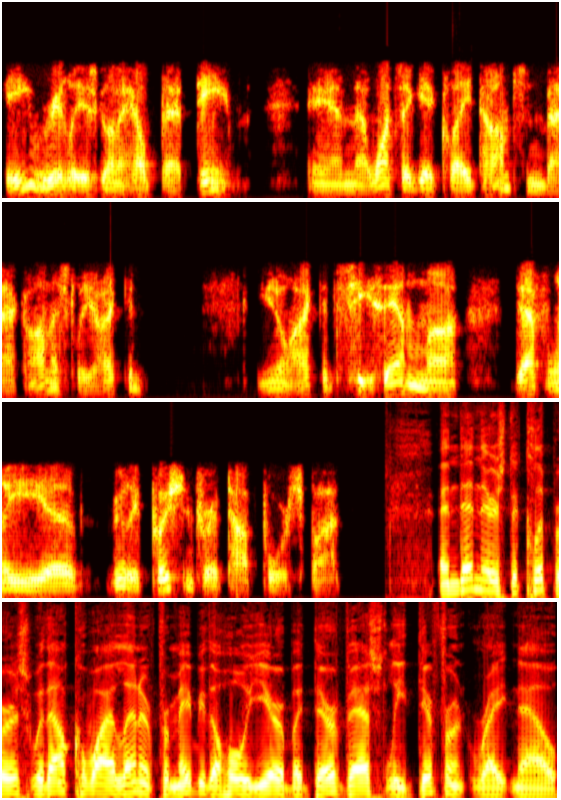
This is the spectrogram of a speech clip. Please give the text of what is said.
he really is going to help that team. And uh, once they get Klay Thompson back, honestly, I could, you know, I could see them uh, definitely uh, really pushing for a top four spot. And then there's the Clippers without Kawhi Leonard for maybe the whole year, but they're vastly different right now.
